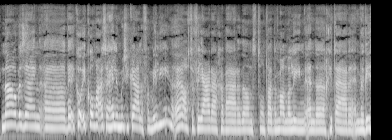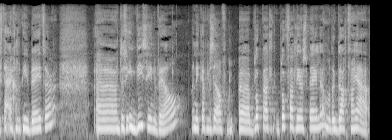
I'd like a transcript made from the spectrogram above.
Nou, we zijn. Uh, ik, ik kom uit een hele muzikale familie. Hè. Als er verjaardagen waren, dan stond daar de mandoline en de gitaren. En we wisten eigenlijk niet beter. Uh, dus in die zin wel. En ik heb mezelf uh, leren spelen. Want ik dacht van ja,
